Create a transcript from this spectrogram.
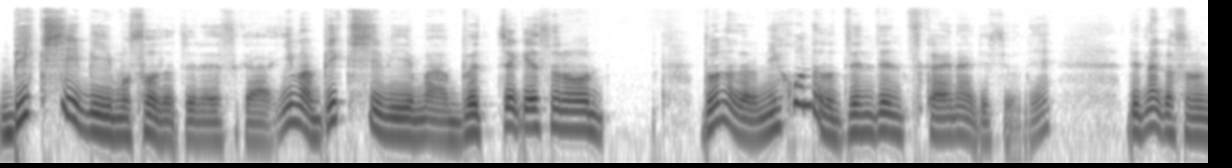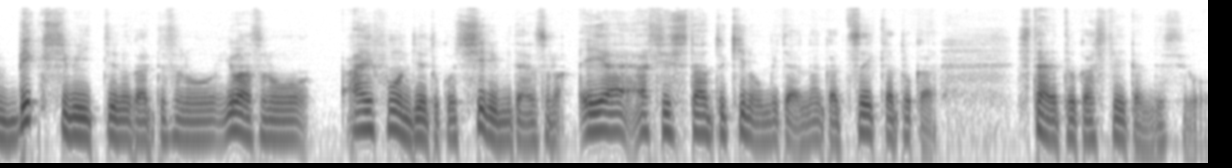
ビクシビーもそうだったじゃないですか。今、ビクシビー、まあ、ぶっちゃけその、どうなんだろう。日本だと全然使えないですよね。で、なんかその、ビクシビっていうのがあって、その、要はその、iPhone でいうとこう Siri みたいなその AI アシスタント機能みたいななんか追加とかしたりとかしていたんですよ。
